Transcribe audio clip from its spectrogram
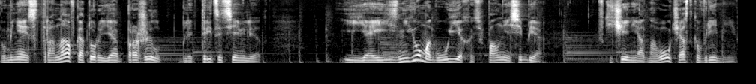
У меня есть страна, в которой я прожил, блядь, 37 лет – и я из нее могу уехать вполне себе в течение одного участка времени.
